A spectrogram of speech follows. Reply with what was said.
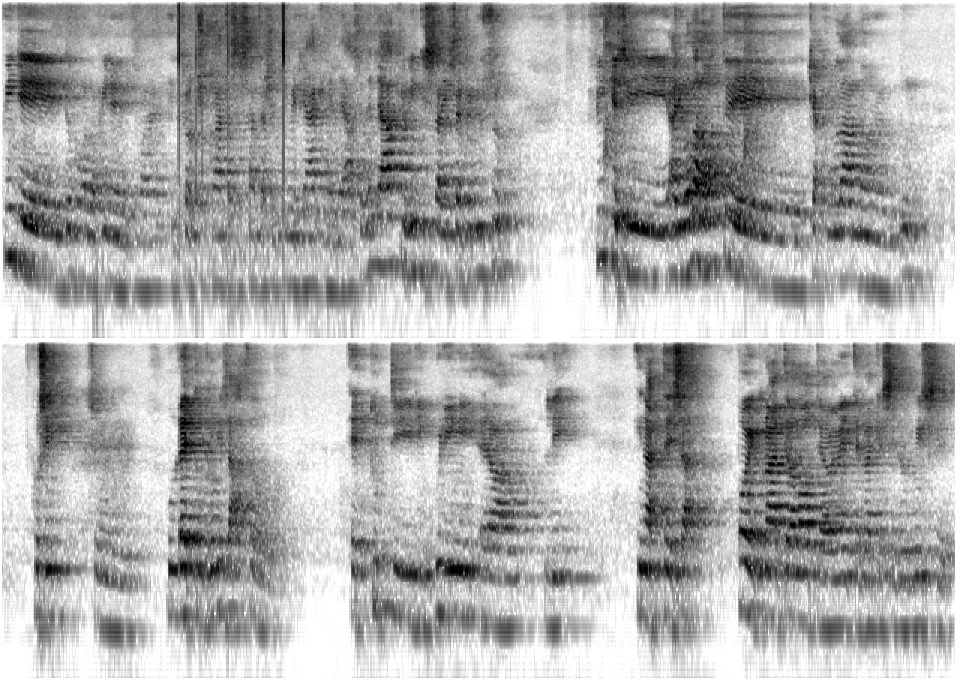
quindi dopo alla fine entrò 50-60 cm anche nelle aste delle altre, quindi stai sempre più su finché si arrivò la notte e ci accomodammo così su un letto improvvisato e tutti gli inquilini eravamo lì in attesa. Poi durante la notte ovviamente non è che si dormisse,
